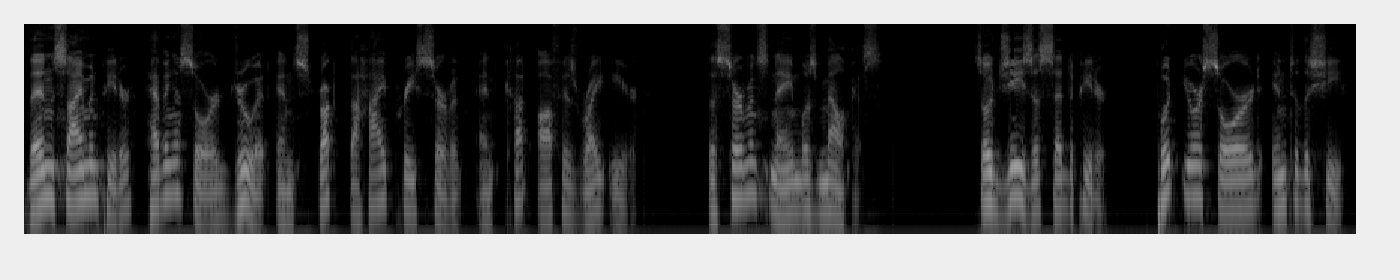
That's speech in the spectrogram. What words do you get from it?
Then Simon Peter, having a sword, drew it and struck the high priest's servant and cut off his right ear. The servant's name was Malchus. So Jesus said to Peter, Put your sword into the sheath.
